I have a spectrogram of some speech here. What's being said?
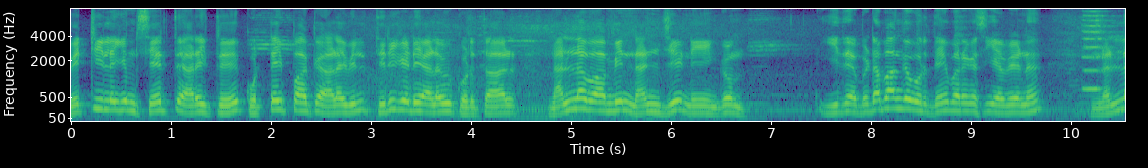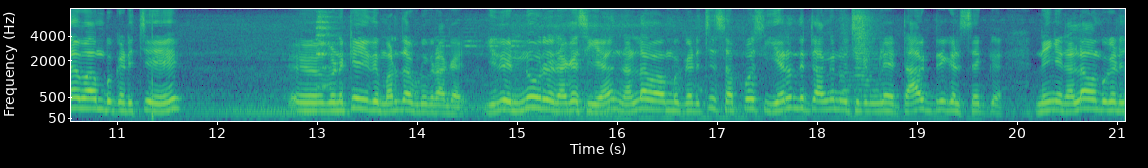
வெற்றிலையும் சேர்த்து அரைத்து கொட்டைப்பாக்கு அளவில் திரிகடி அளவு கொடுத்தால் நல்ல நஞ்சு நீங்கும். இதை விடவாங்க ஒரு தேவ ரகசியம் வேணும் நல்ல வாம்பு கடித்து இவனுக்கே இது மருந்தாக கொடுக்குறாங்க. இது இன்னொரு ரகசியம். நல்ல பாம்பு கடித்து சப்போஸ் இறந்துட்டாங்கன்னு வச்சுக்கோங்களேன் டாக்டர்கள் செக் நீங்கள் நல்ல பாம்பு கடி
